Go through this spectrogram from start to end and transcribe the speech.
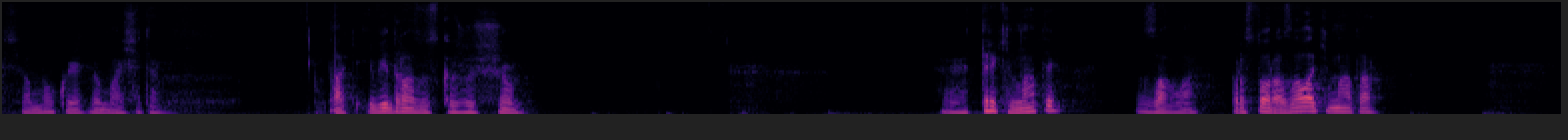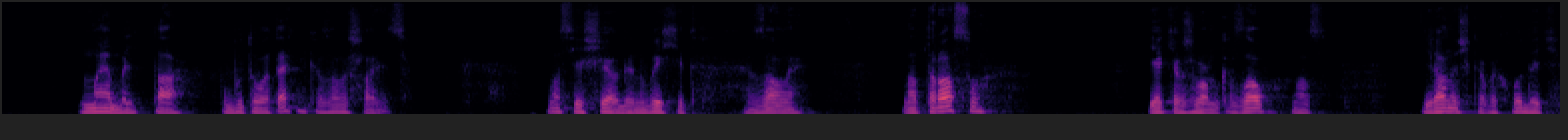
З боку, як ви бачите. Так, і відразу скажу, що е, три кімнати, зала, простора зала кімната, мебель та побутова техніка залишається. У нас є ще один вихід зали на терасу. Як я вже вам казав, у нас діляночка виходить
